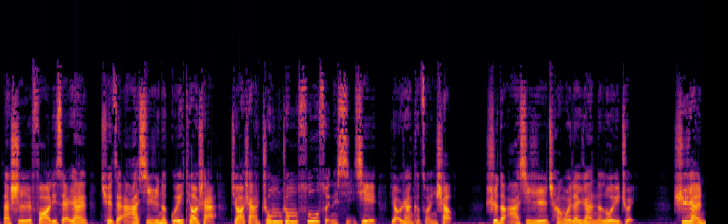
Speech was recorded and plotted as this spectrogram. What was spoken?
但是，法利赛人却在安息日的规条上加上种种琐碎的细节，要人去遵守，使得安息日成为了人的累赘，使人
